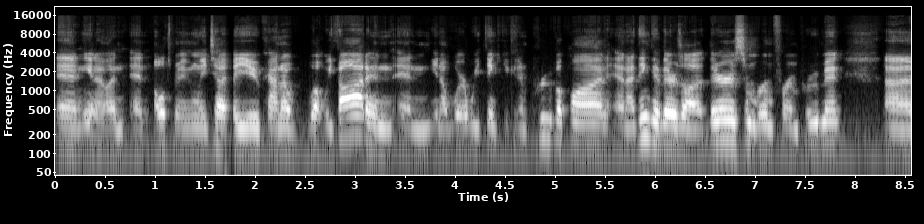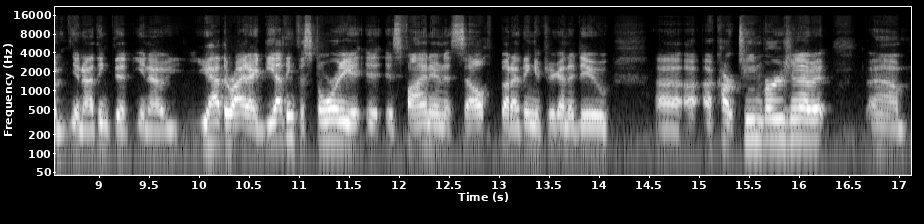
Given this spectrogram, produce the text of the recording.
and you know, and, and ultimately tell you kind of what we thought and and you know where we think you can improve upon. And I think that there's a there is some room for improvement. Um, you know, I think that you know you had the right idea. I think the story is fine in itself, but I think if you're going to do uh, a, a, cartoon version of it, um,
